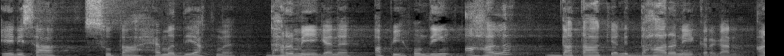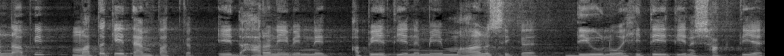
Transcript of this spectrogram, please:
ඒ නිසා සුතා හැම දෙයක්ම ධර්මය ගැන අපි හොඳින් අහල දතා කියන්නේ ධාරණය කරගන්න. අන්න අපි මතකේ තැම්පත්ක ඒ ධාරණය වෙන්නෙත් අපේ තියෙන මේ මානුසික දියුණුව හිතේ තියෙන ශක්තිය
